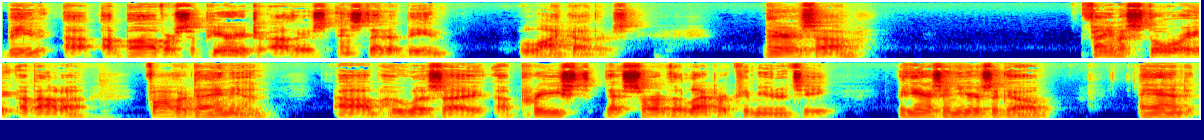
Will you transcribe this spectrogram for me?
being uh, above or superior to others instead of being like others. There's a famous story about a Father Damien uh, who was a, a, priest that served the leper community years and years ago. And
